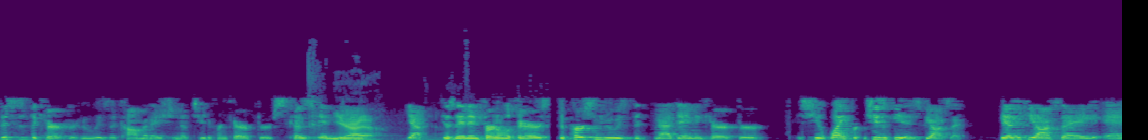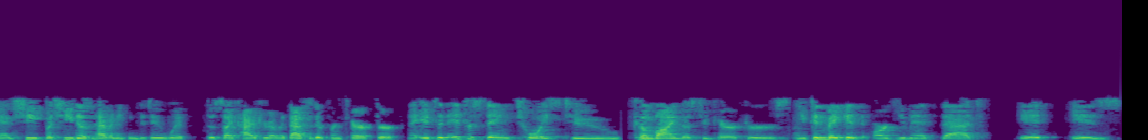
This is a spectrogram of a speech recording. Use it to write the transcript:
This is the character who is a combination of two different characters. Because in the, Yeah. yeah, because in Infernal Affairs, the person who is the Matt Damon character, is she a wife? Or, she's a, his fiance. He has a fiance, and she, but she doesn't have anything to do with the psychiatry of it. That's a different character. It's an interesting choice to combine those two characters. You can make an argument that it is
